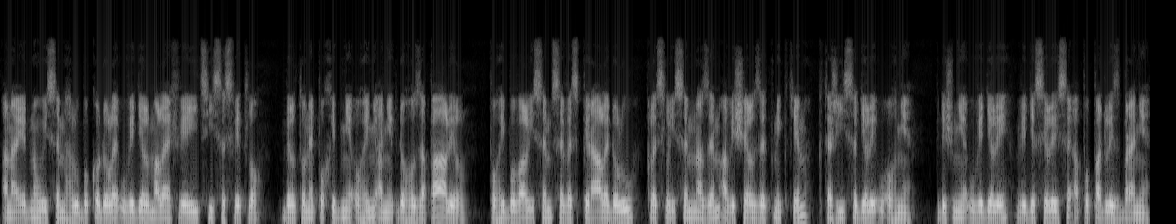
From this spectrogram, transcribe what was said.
A najednou jsem hluboko dole uviděl malé chvějící se světlo. Byl to nepochybně oheň a někdo ho zapálil. Pohyboval jsem se ve spirále dolů, klesl jsem na zem a vyšel ze tmy k těm, kteří seděli u ohně. Když mě uviděli, vyděsili se a popadli zbraně.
